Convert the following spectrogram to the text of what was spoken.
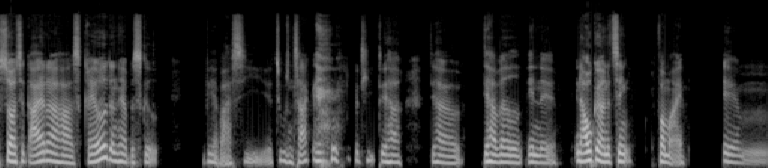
Så til dig, der har skrevet den her besked, vil jeg bare sige uh, tusind tak, fordi det har, det har, det har været en, uh, en afgørende ting for mig. Øhm,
